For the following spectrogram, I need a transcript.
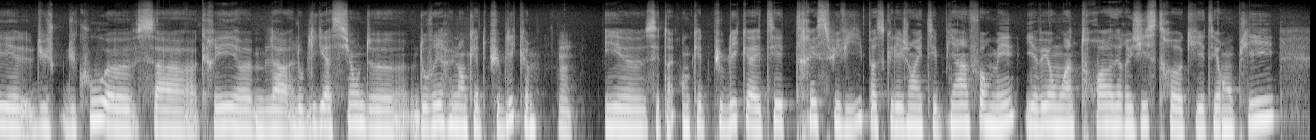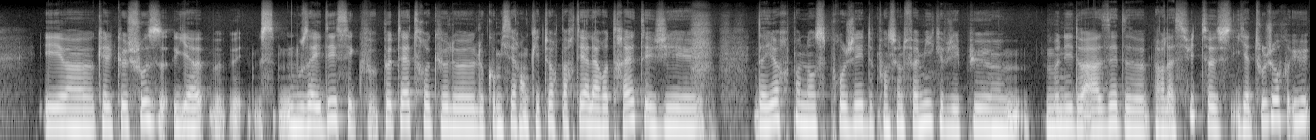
Et du, coup, euh, ça a créé euh, l'obligation d'ouvrir une enquête publique. Hmm. Et euh, cette enquête publique a été très suivie parce que les gens étaient bien informés. Il y avait au moins trois registres qui étaient remplis. Et quelque chose a, nous a aidé, c'est que peut-être que le, le, commissaire enquêteur partait à la retraite et j'ai D'ailleurs, pendant ce projet de pension de famille que j'ai pu euh, mener de A à Z euh, par la suite, euh, il y a toujours eu,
